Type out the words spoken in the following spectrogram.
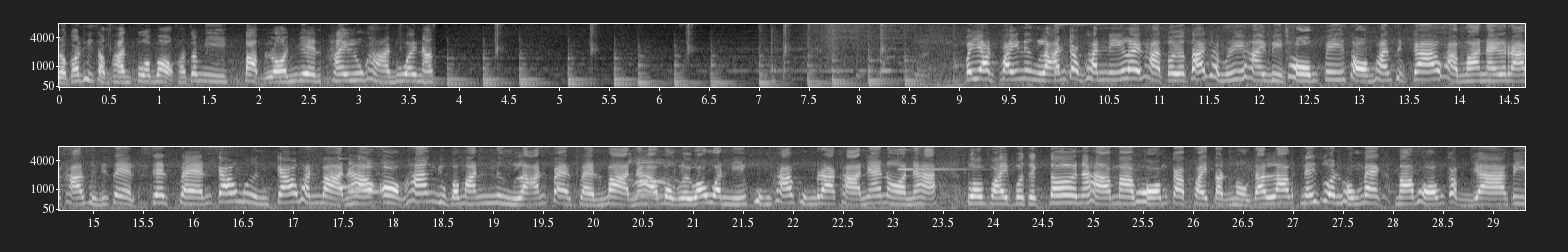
แล้วก็ที่สำคัญตัวเบอกเขาจะมีปรับร้อนเย็นให้ลูกค้าด้วยนะ ประหยัดไป 1 ล้านกับคันนี้เลยค่ะ Toyota Camry Hybrid โฉมปี 2019 ค่ะ มาในราคาสุดพิเศษ 799,000 บาทนะคะ ออกห้างอยู่ประมาณ1ล้าน8แสนบาทนะคะ บอกเลยว่าวันนี้คุ้มค่าคุ้มราคาแน่นอนนะคะ ตัวไฟโปรเจคเตอร์นะคะ มาพร้อมกับไฟตัดหมอกด้านล่าง ในส่วนของแม็กมาพร้อมกับยางปี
